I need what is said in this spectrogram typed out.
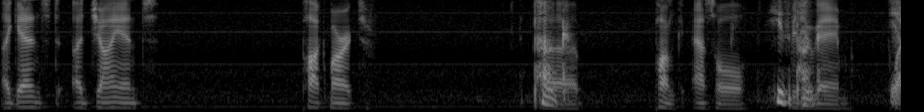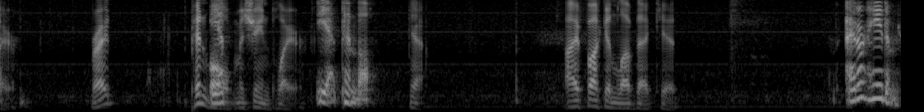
against a giant, pockmarked Punk. uh, punk asshole He's a video punk. game player, right? Pinball Yep. machine player. Yeah, pinball. Yeah. I fucking love that kid. I don't hate him.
